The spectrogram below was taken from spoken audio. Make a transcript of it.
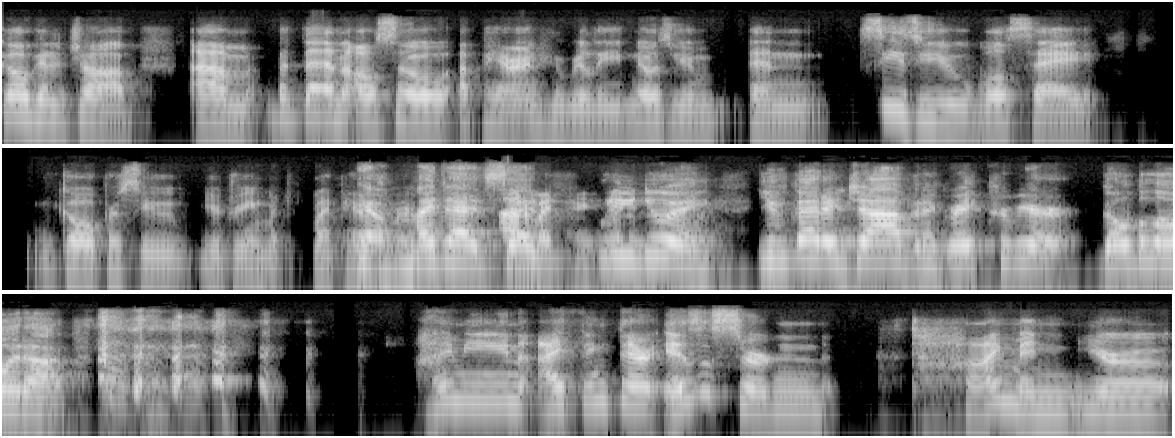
Go get a job. Um, but then also a parent who really knows you and sees you will say, go pursue your dream. My parents. Yeah, my dad said, my what are you doing? You've got a job and a great career. Go blow it up. I mean, I think there is a certain time in your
